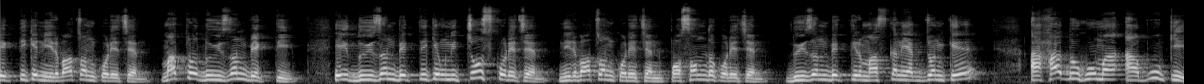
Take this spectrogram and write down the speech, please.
ব্যক্তিকে নির্বাচন করেছেন। মাত্র দুইজন ব্যক্তি। এই দুইজন ব্যক্তিকে উনি চোজ করেছেন, নির্বাচন করেছেন, পছন্দ করেছেন। দুইজন ব্যক্তির মাঝখানে একজনকে আহাদুহুমা আবু কি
